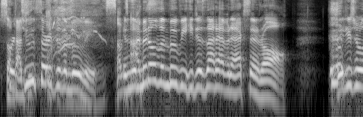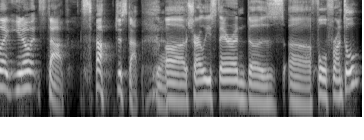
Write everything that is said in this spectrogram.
For two thirds of the movie. In the middle of the movie, he does not have an accent at all. They just were like, you know what? Stop. Stop. Just stop. Yeah. Uh, Charlize Theron does uh, Full Frontal.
